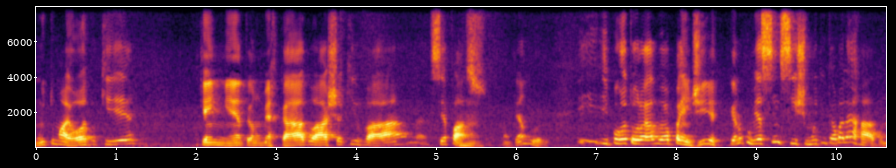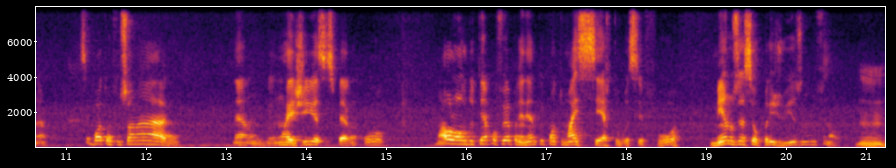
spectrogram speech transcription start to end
muito maior do que quem entra no mercado acha que vai ser fácil, não tenha dúvida. E, e, por outro lado, eu aprendi, porque no começo você insiste muito em trabalhar errado, né? Você bota um funcionário, né? não, não registra, espera um pouco. Mas ao longo do tempo eu fui aprendendo que quanto mais certo você for, menos é seu prejuízo no final. Hum.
